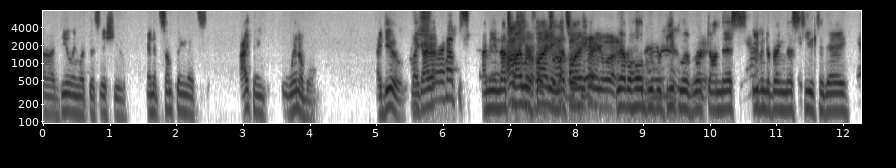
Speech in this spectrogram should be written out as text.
uh, dealing with this issue, and it's something that's, I think, winnable. I do. Like I I, sure hope so. I mean, that's I why sure we're fighting. so. That's why tell you what. we have a whole group of mm-hmm. people who have worked on this, Yeah. even to bring this to you today, Yeah.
